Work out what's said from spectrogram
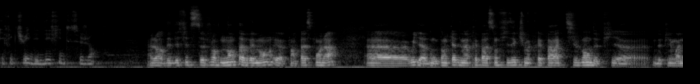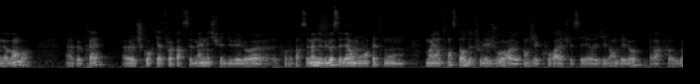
effectué des défis de ce genre? Alors des défis de ce genre, non, pas vraiment, euh, enfin pas à ce point-là. Euh, oui, donc dans le euh. Euh, je cours 4 fois par semaine et je fais du vélo 3 fois par semaine. Le vélo, c'est d'ailleurs mon, en fait, mon moyen de transport de tous les jours. quand j'ai cours à HEC, j'y vais en vélo, la rare fois où,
